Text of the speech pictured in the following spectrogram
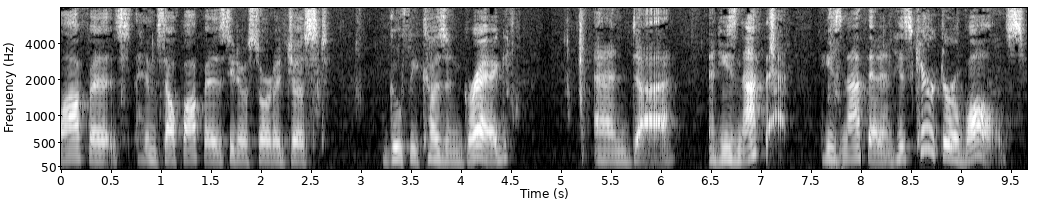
off as himself off as you know, sort of just goofy cousin Greg, and uh, and he's not that. He's not that, and his character evolves.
